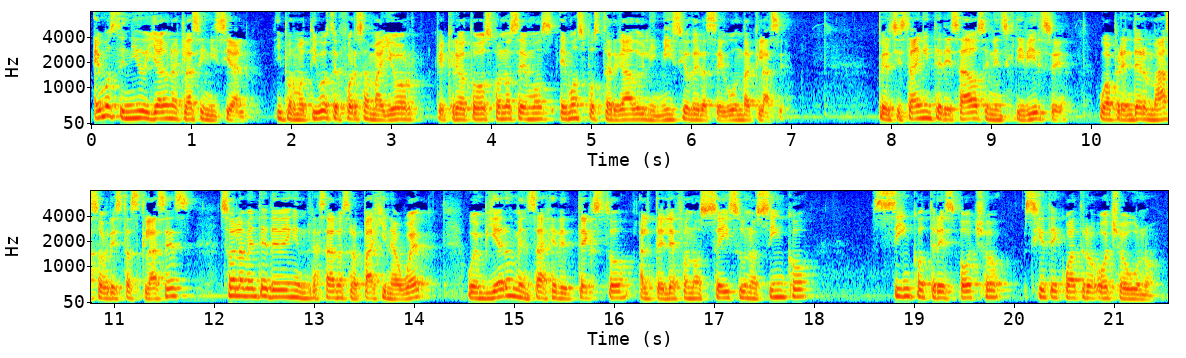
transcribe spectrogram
Hemos tenido ya una clase inicial, y por motivos de fuerza mayor, que creo todos conocemos, hemos postergado el inicio de la segunda clase. Pero si están interesados en inscribirse o aprender más sobre estas clases, solamente deben ingresar a nuestra página web o enviar un mensaje de texto al teléfono 615-538-7481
